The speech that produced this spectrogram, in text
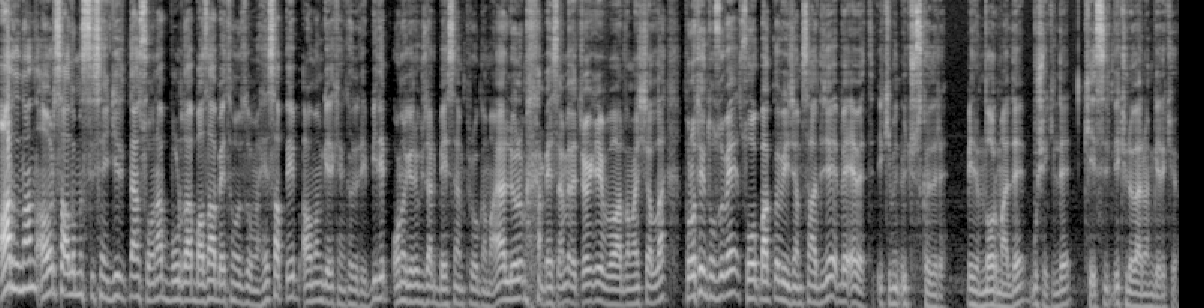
Ardından ağır sağlığımın sitesine girdikten sonra burada bazal metabolizmamı hesaplayıp almam gereken kaloriyi bilip ona göre güzel beslenme programı ayarlıyorum. beslenme de çok iyi bu arada maşallah. Protein tozu ve soğuk baklava yiyeceğim sadece ve evet 2300 kalori. Benim normalde bu şekilde kesinlikle kilo vermem gerekiyor.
